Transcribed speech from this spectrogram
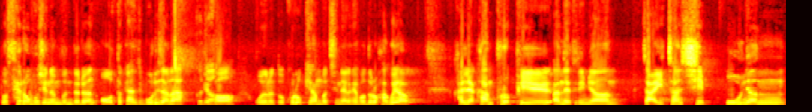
또 새로 보시는 분들은 어, 떻게 하는지 모르잖아. 그죠. 그래서 오늘은 또 그렇게 한번 진행을 해보도록 하고요. 간략한 프로필 안내 드리면 자 2015년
